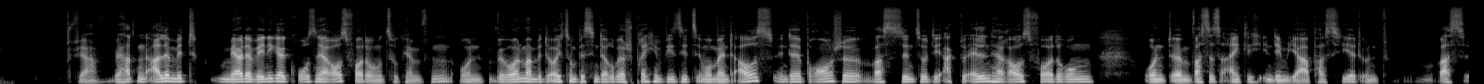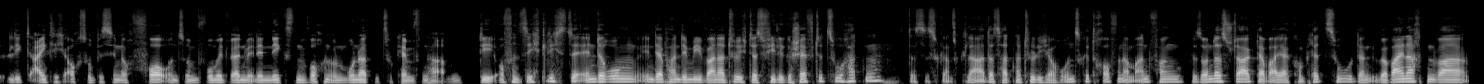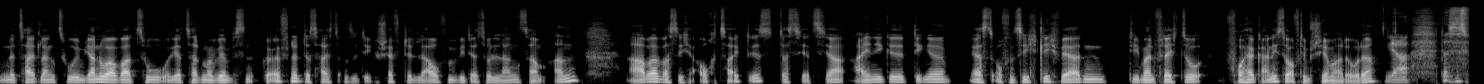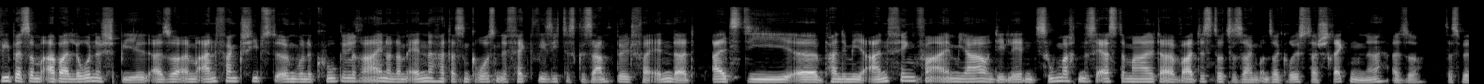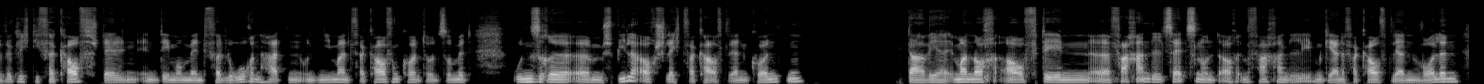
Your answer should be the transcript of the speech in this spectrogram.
ja, wir hatten alle mit mehr oder weniger großen Herausforderungen zu kämpfen. Und wir wollen mal mit euch so ein bisschen darüber sprechen, wie sieht es im Moment aus in der Branche? Was sind so die aktuellen Herausforderungen? Und ähm, was ist eigentlich in dem Jahr passiert und was liegt eigentlich auch so ein bisschen noch vor uns und womit werden wir in den nächsten Wochen und Monaten zu kämpfen haben. Die offensichtlichste Änderung in der Pandemie war natürlich, dass viele Geschäfte zu hatten. Das ist ganz klar. Das hat natürlich auch uns getroffen am Anfang besonders stark. Da war ja komplett zu. Dann über Weihnachten war eine Zeit lang zu, im Januar war zu und jetzt hat man wieder ein bisschen geöffnet. Das heißt also, die Geschäfte laufen wieder so langsam an. Aber was sich auch zeigt, ist, dass jetzt ja einige Dinge erst offensichtlich werden, die man vielleicht so vorher gar nicht so auf dem Schirm hatte, oder? Ja, das ist wie bei so einem Abalone-Spiel. Also am Anfang schiebst du irgendwo eine Kugel rein und am Ende hat das einen großen Effekt, wie sich das Gesamtbild verändert. Als die äh, Pandemie anfing vor einem Jahr und die Läden zumachten das erste Mal, da war das sozusagen unser größter Schrecken, ne? Also dass wir wirklich die Verkaufsstellen in dem Moment verloren hatten und niemand verkaufen konnte und somit unsere ähm, Spiele auch schlecht verkauft werden konnten da wir immer noch auf den äh, Fachhandel setzen und auch im Fachhandel eben gerne verkauft werden wollen.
